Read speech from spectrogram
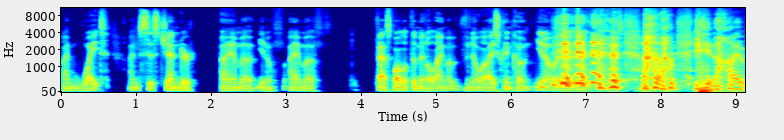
I'm white, I'm cisgender. I am a, you know, I am a fastball up the middle. I'm a vanilla ice cream cone. You know, um, you know, I,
